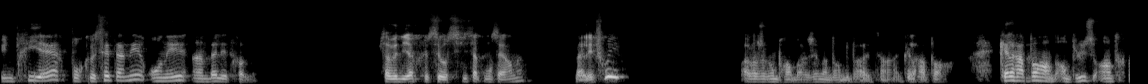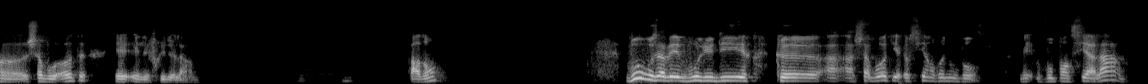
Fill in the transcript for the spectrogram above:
une prière pour que cette année, on ait un bel étrog. Ça veut dire que c'est aussi, ça concerne ben, les fruits. Alors je comprends pas, j'ai entendu parler de ça. Quel rapport? Quel rapport en, plus entre euh, Shavuot et, les fruits de l'arbre? Pardon? Vous, vous avez voulu dire qu'à à Shavuot, il y a aussi un renouveau. Mais vous pensiez à l'arbre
